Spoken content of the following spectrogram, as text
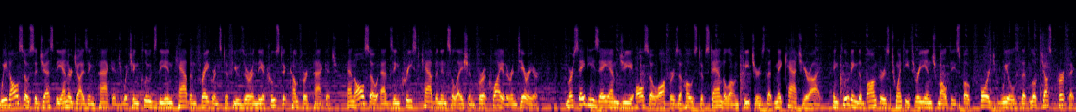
We'd also suggest the energizing package which includes the in-cabin fragrance diffuser and the acoustic comfort package, and also adds increased cabin insulation for a quieter interior. Mercedes-AMG also offers a host of standalone features that may catch your eye, including the bonkers 23-inch multi-spoke forged wheels that look just perfect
